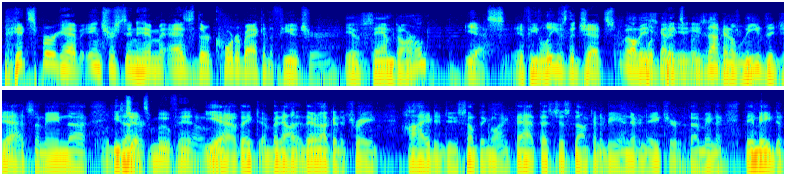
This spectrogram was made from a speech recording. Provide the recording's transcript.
Pittsburgh have interest in him as their quarterback of the future? If Sam Darnold? Yes, if he leaves the Jets, Well, he's, gonna, he's not going to leave the Jets. I mean, uh, he's the under- Jets move him? Yeah, they but they're not going to trade high to do something like that. That's just not going to be in their nature. I mean, they made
